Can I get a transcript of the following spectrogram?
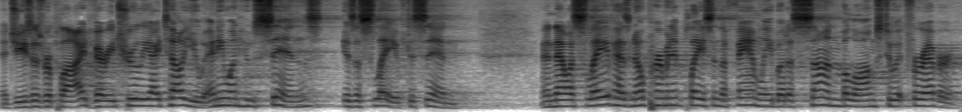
And Jesus replied, Very truly I tell you, anyone who sins is a slave to sin. And now a slave has no permanent place in the family, but a son belongs to it forever.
